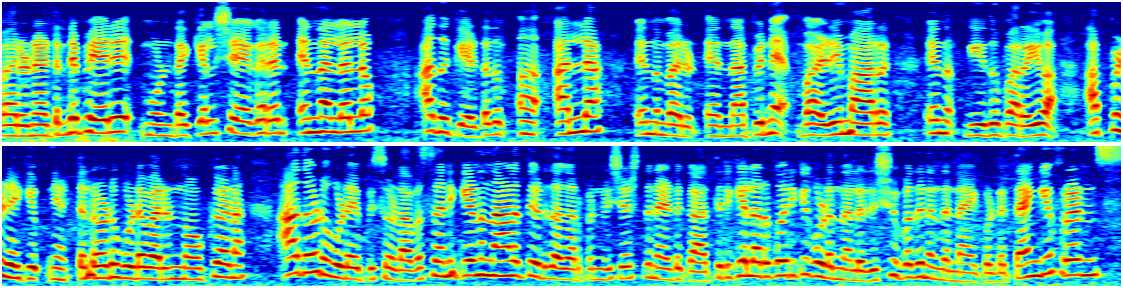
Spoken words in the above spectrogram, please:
വരുണേട്ടന്റെ പേര് മുണ്ടയ്ക്കൽ ശേഖരൻ എന്നല്ലല്ലോ. അത് കേട്ടതും അല്ല എന്നും വരുൺ. എന്നാൽ പിന്നെ വഴി മാറ് എന്നും ഗീതു പറയുക അപ്പോഴേക്കും ഞെട്ടലോടുകൂടെ വരുൺ നോക്കുകയാണ്. അതോടുകൂടെ എപ്പിസോഡ് അവസാനിക്കുകയാണ്. നാളത്തെ ഒരു തകർപ്പൻ വിശേഷത്തിനായിട്ട് കാത്തിരിക്കുക. എല്ലാവർക്കും ഒരിക്കൽ കൂടെ നല്ലൊരു ശുഭദിനം തന്നെ ആയിക്കോട്ടെ. Thank friends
